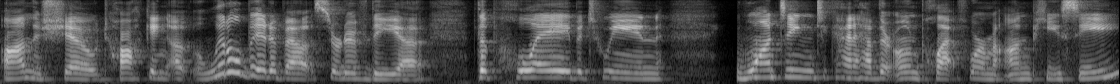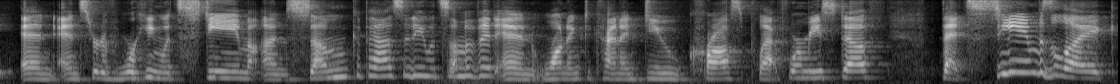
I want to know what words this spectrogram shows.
on the show talking a, a little bit about sort of the uh, the play between wanting to kind of have their own platform on PC and and sort of working with Steam on some capacity with some of it, and wanting to kind of do cross-platformy stuff. That seems like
